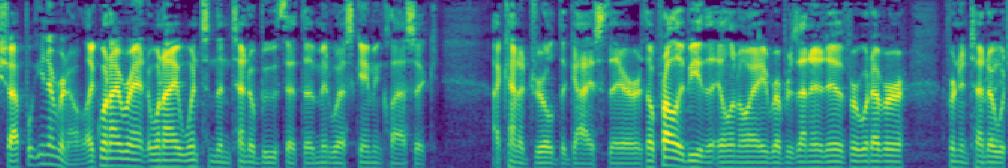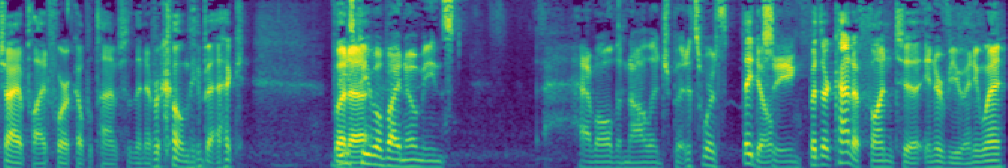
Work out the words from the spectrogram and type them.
eShop. But you never know. Like when I ran, when I went to the Nintendo booth at the Midwest Gaming Classic, I kind of drilled the guys there. They'll probably be the Illinois representative or whatever for Nintendo, which I applied for a couple times, so they never called me back. But these uh, people by no means have all the knowledge, but it's worth they don't. seeing. But they're kind of fun to interview anyway,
